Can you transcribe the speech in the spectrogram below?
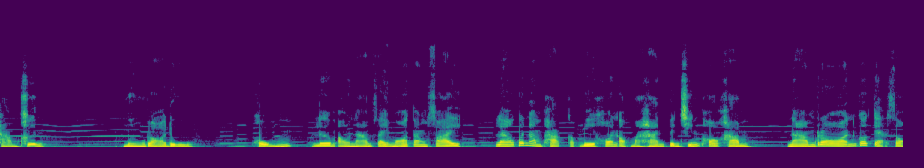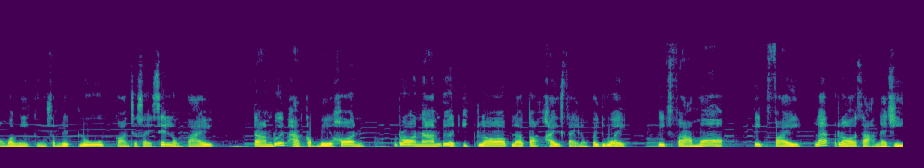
ถามขึ้น มึงรอดู ผมเริ่มเอาน้ำใส่หม้อตั้งไฟ แล้วก็นำผักกับเบคอนออกมาหั่นเป็นชิ้นพอคำ น้ำร้อนก็แกะซองบะหมี่กึ่งสำเร็จรูปก่อนจะใส่เส้นลงไป ตามด้วยผักกับเบคอน รอน้ำเดือดอีกรอบแล้วตอกไข่ใส่ลงไปด้วย ปิดฝาหม้อ ปิดไฟและรอ 3 นาที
